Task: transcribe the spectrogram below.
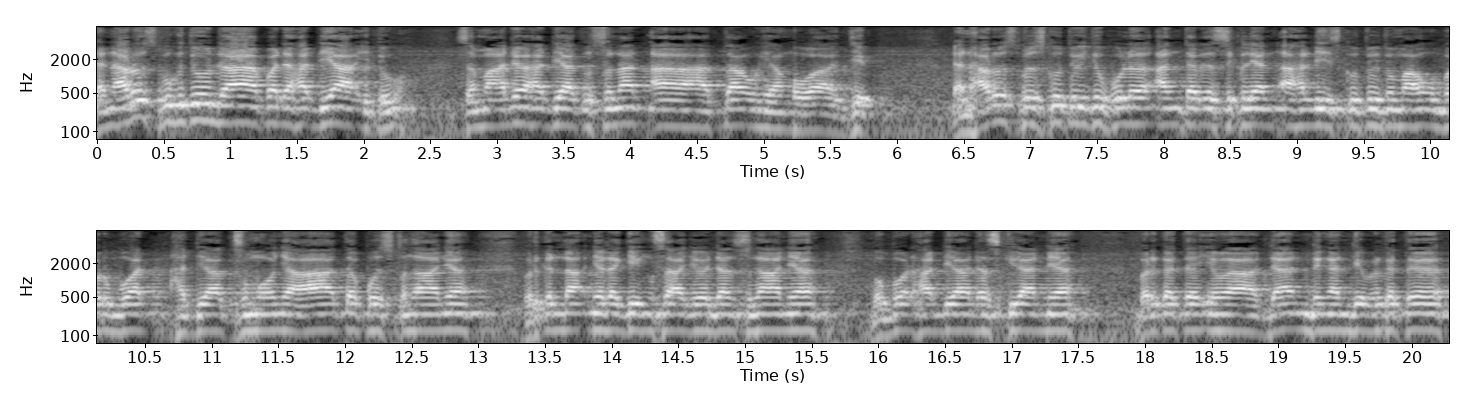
Dan harus begitu dah pada hadiah itu sama ada hadiah itu sunat atau yang wajib. Dan harus bersekutu itu pula antara sekalian ahli sekutu itu mahu berbuat hadiah semuanya ataupun setengahnya berkendaknya daging saja dan setengahnya berbuat hadiah dan sekaliannya berkata imam dan dengan dia berkata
